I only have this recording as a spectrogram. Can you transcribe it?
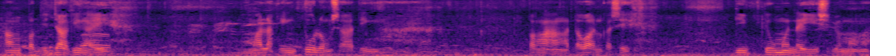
ang pagja-jogging ay malaking tulong sa ating pangangatawan kasi dito mo naisip yung mga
